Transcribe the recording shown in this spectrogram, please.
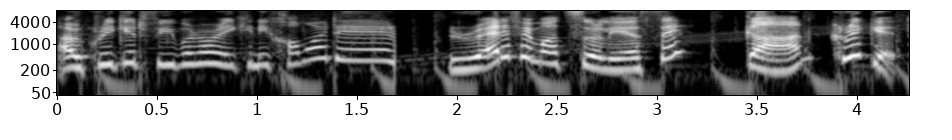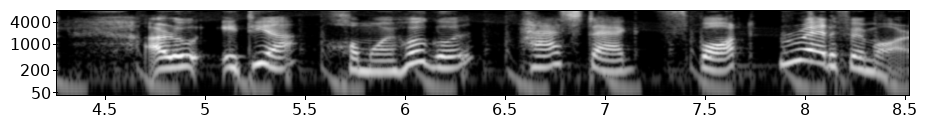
আৰু ক্ৰিকেট ফিভাৰৰ এইখিনি সময়তে ৰেড ফেমত চলি আছে কাণ ক্ৰিকেট আৰু এতিয়া সময় হৈ গ'ল হেচ টেগ স্পট ৰেড ফেমৰ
